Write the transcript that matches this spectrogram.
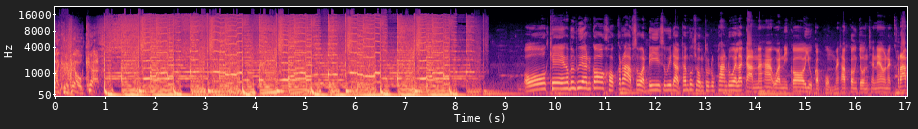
like a Hellcat. โอเคครับเพื่อนๆก็ขอกราบสวัสดีสวีดัตท่านผู้ชมทุกๆท่านด้วยละกันนะฮะ วันนี้ก็อยู่กับผมแม่ทัพกองโจรชาแนลนะครับ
